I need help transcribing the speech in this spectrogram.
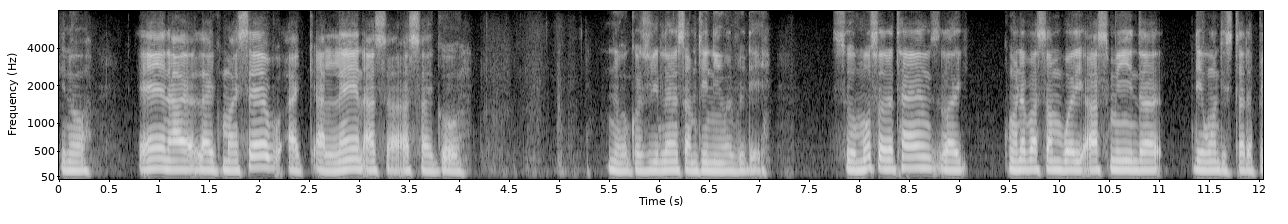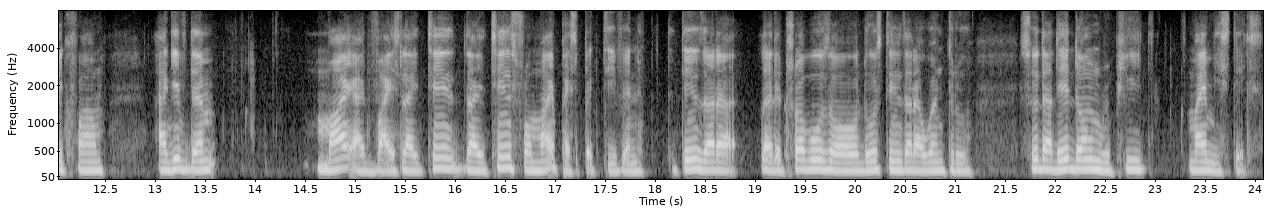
You know, and I like myself, I, I learn as as I go. You know, because you learn something new every day. So most of the times, like whenever somebody asks me that they want to start a pig farm, I give them my advice, like things like things from my perspective and the things that are like the troubles or those things that I went through, so that they don't repeat my mistakes.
